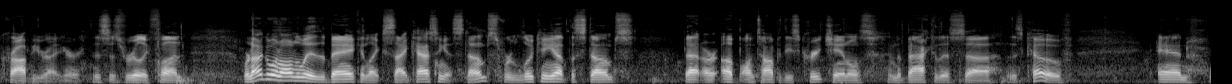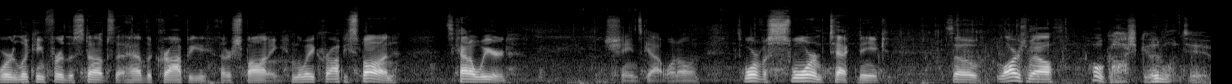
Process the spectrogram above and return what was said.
crappie right here. This is really fun. We're not going all the way to the bank and like sight casting at stumps. We're looking at the stumps that are up on top of these creek channels in the back of this uh, this cove, and we're looking for the stumps that have the crappie that are spawning. And the way crappie spawn, it's kind of weird. Shane's got one on. It's more of a swarm technique. So largemouth, oh gosh, good one too.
